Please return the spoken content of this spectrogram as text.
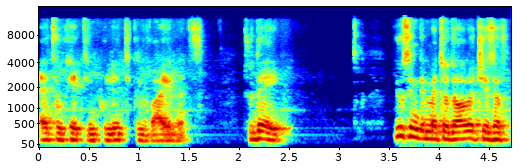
advocating political violence. Today, using the methodologies of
